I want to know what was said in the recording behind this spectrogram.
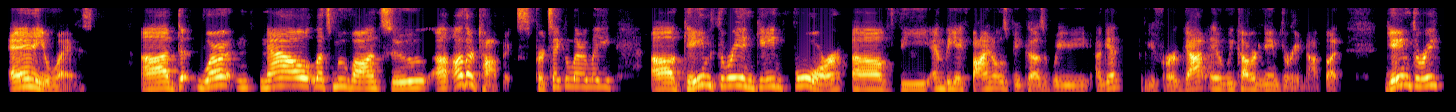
Anyways, uh we're now let's move on to uh, other topics, particularly uh game 3 and game 4 of the NBA finals because we again, we forgot if we covered game 3 or not, but game 3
